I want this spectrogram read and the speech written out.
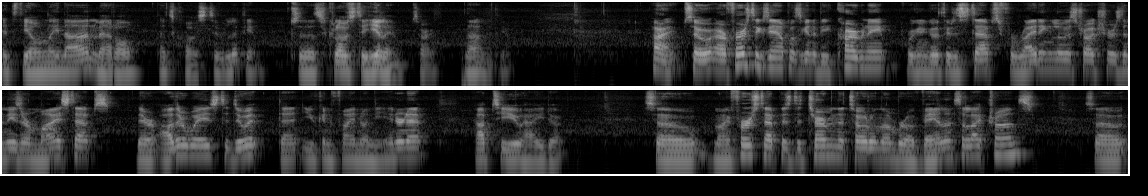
it's the only non-metal that's close to lithium. So that's close to helium, sorry, not lithium. All right, so our first example is going to be carbonate. We're going to go through the steps for writing Lewis structures, and these are my steps. There are other ways to do it that you can find on the internet. Up to you how you do it. So my first step is determine the total number of valence electrons. So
